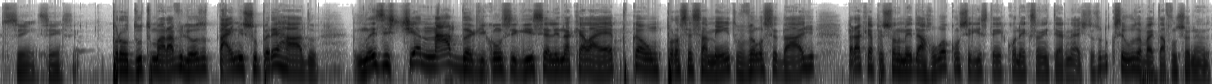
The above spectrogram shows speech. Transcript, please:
Sim, sim, sim. Produto maravilhoso, time super errado não existia nada que conseguisse ali naquela época um processamento, velocidade, para que a pessoa no meio da rua conseguisse ter conexão à internet. Então tudo que você usa vai estar tá funcionando.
